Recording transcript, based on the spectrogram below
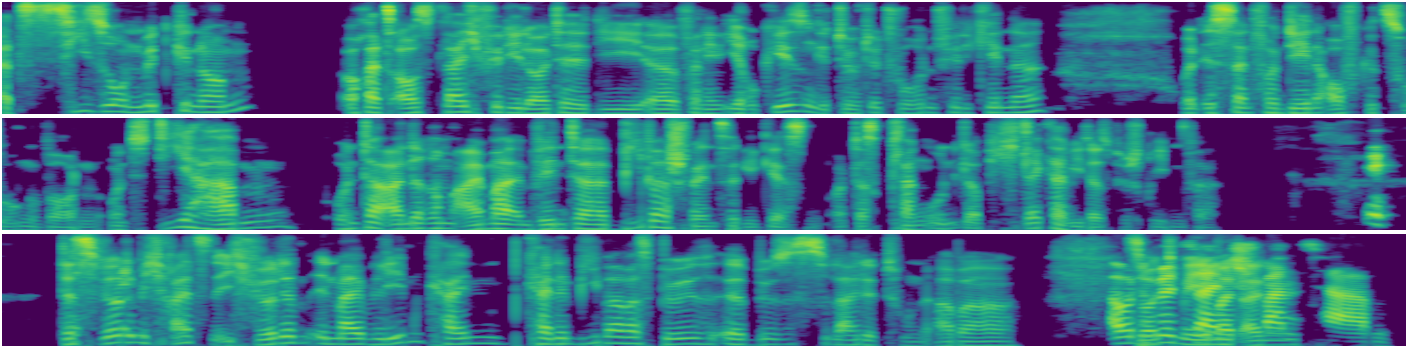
als Ziehsohn mitgenommen, auch als Ausgleich für die Leute, die äh, von den Irokesen getötet wurden, für die Kinder, und ist dann von denen aufgezogen worden. Und die haben unter anderem einmal im Winter Biberschwänze gegessen. Und das klang unglaublich lecker, wie das beschrieben war. Das würde mich reizen. Ich würde in meinem Leben kein, keinem Biber was Bö äh, Böses zuleide tun, aber aber du Sollte willst mir jemand einen- Schwanz haben.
